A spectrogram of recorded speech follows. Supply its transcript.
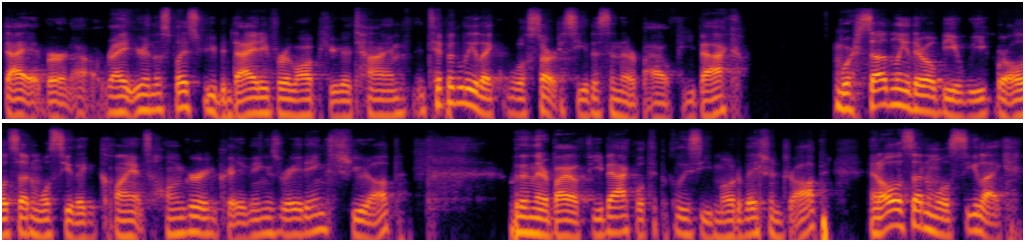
diet burnout, right? You're in this place where you've been dieting for a long period of time. And typically, like we'll start to see this in their biofeedback, where suddenly there will be a week where all of a sudden we'll see the client's hunger and cravings ratings shoot up within their biofeedback, we'll typically see motivation drop. And all of a sudden, we'll see like,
